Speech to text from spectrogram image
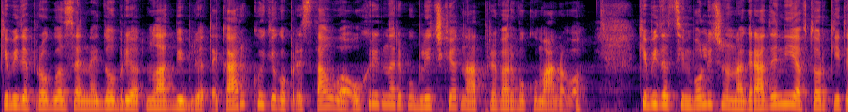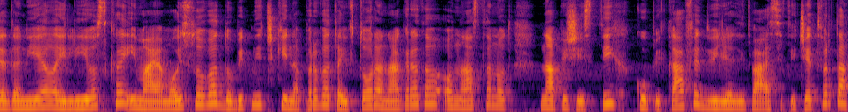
Ќе биде прогласен најдобриот млад библиотекар кој ќе го представува Охрид на Републичкиот надпревар во Куманово. Ќе бидат символично наградени авторките Даниела Илиоска и Маја Мојсова, добитнички на првата и втора награда од настанот Напиши стих, купи кафе 2024,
